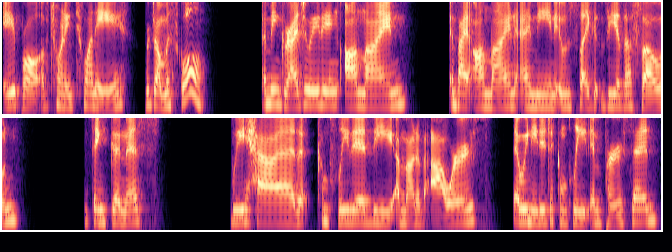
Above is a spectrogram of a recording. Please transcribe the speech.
April of 2020, we're done with school. I mean, graduating online and by online, I mean it was like via the phone. Thank goodness we had completed the amount of hours that we needed to complete in person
